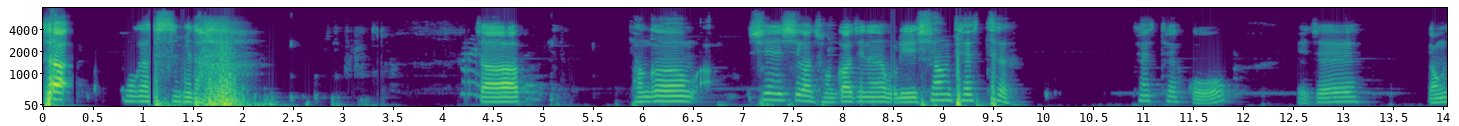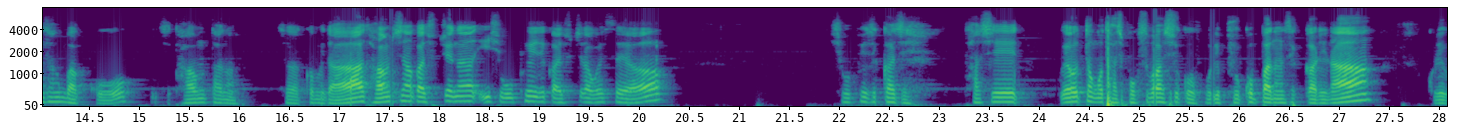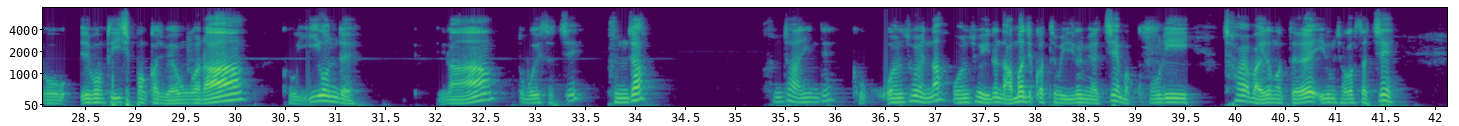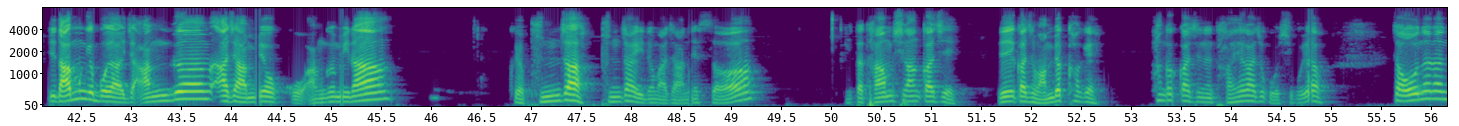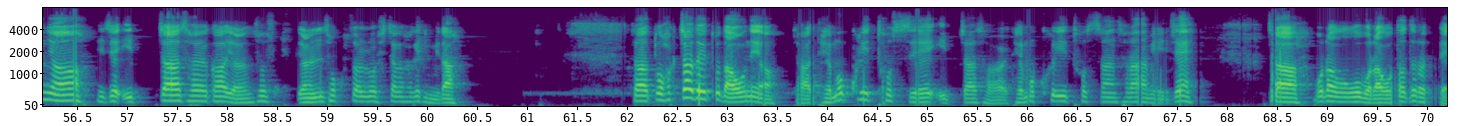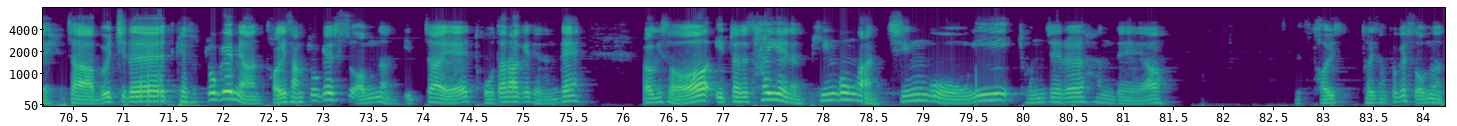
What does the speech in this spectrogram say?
자, 보겠습니다. 자, 방금 쉬는 시간 전까지는 우리 시험 테스트, 테스트 했고, 이제 영상 받고, 이제 다음 단원 제가 할 겁니다. 다음 시간까지 숙제는 25페이지까지 숙제라고 했어요. 25페이지까지 다시 외웠던 거 다시 복습하시고, 우리 불꽃 반응 색깔이나, 그리고 1번부터 20번까지 외운 거랑 그리고 이온들이랑 또 뭐 있었지? 분자? 분자 아닌데? 그 원소였나? 원소 이름 나머지 것들 이름이었지? 막 구리, 철 막 이런 것들 이름 적었었지? 이제 남은 게 뭐야? 이제 앙금 아직 안 배웠고 앙금이랑 그래 분자 분자 이름 아직 안 했어. 이따 다음 시간까지 내일까지 완벽하게 한 것까지는 다 해가지고 오시고요. 자, 오늘은요, 이제 입자설과 연속, 연속설로 시작을 하게 됩니다. 자, 또 학자들이 또 나오네요. 자, 데모크리토스의 입자설. 데모크리토스란 사람이 이제, 자, 뭐라고 뭐라고 떠들었대. 자, 물질을 계속 쪼개면 더 이상 쪼갤 수 없는 입자에 도달하게 되는데, 여기서 입자들 사이에는 빈 공간, 진공이 존재를 한대요. 더, 이- 더 이상 쪼갤 수 없는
